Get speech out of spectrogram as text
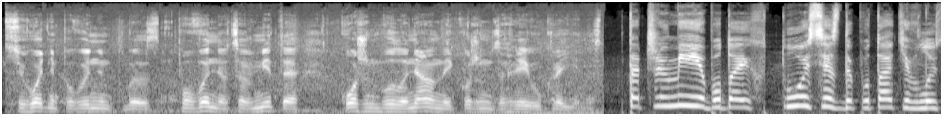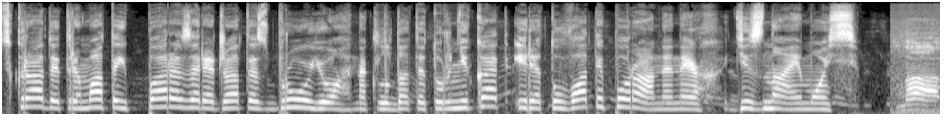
Сьогодні повинен, повинен це вміти кожен волинянин і кожен взагалі українець. Та чи вміє бодай хтось із депутатів Луцькради тримати й перезаряджати зброю, накладати турнікет і рятувати поранених? Дізнаємось. На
